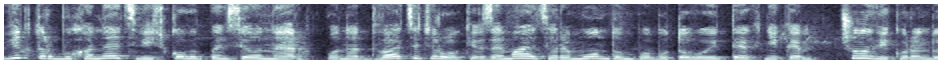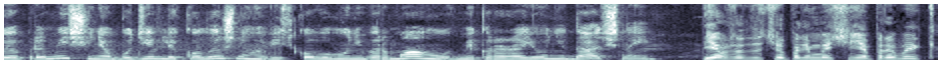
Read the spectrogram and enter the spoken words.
Віктор Буханець військовий пенсіонер. Понад 20 років займається ремонтом побутової техніки. Чоловік орендує приміщення у будівлі колишнього військового універмагу в мікрорайоні Дачний. Я вже до цього приміщення привик.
